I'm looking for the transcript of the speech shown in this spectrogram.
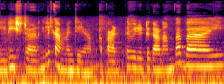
വീഡിയോ ഇഷ്ടമാണെങ്കിൽ കമന്റ് ചെയ്യണം. അപ്പോൾ അടുത്ത വീഡിയോ ഇട്ട് കാണാം. ബൈ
